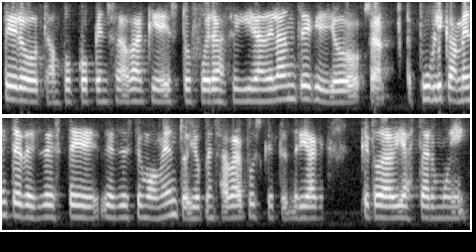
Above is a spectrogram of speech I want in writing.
pero tampoco pensaba que esto fuera a seguir adelante, que yo, o sea, públicamente desde este desde este momento, yo pensaba pues que tendría que todavía estar muy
